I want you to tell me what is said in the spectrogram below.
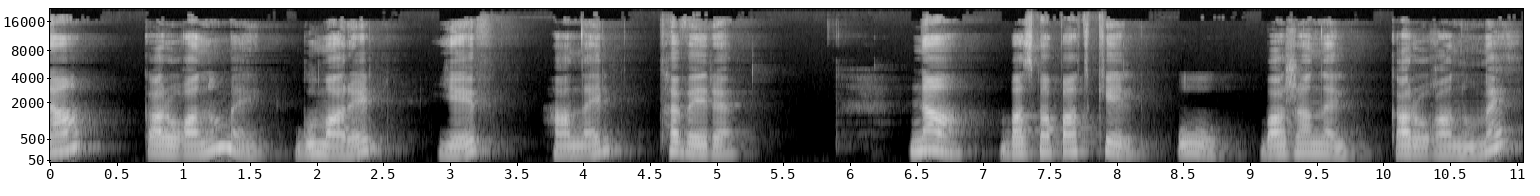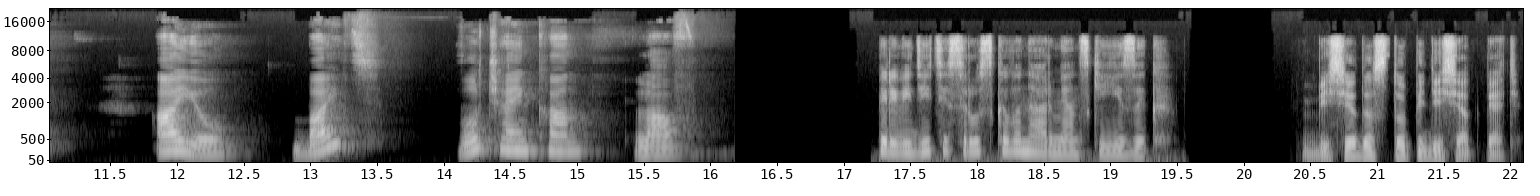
Նա կարողանում է գումարել և հանել թվերը։ Նա բազմապատկել ու բաժանել կարողանում է։ Այո, բայց ոչ այնքան լավ։ Переведите с русского на армянский язык. Беседа 155.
